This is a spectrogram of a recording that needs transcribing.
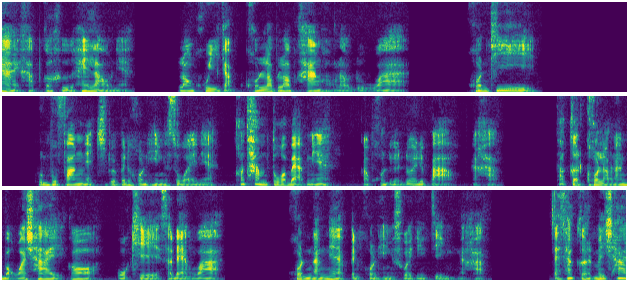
ง่าย ๆครับก็คือให้เราเนี่ยลองคุยกับคนรอบๆข้างของเราดูว่า คนที่คุณผู้ฟังเนี่ยคิดว่าเป็นคนเฮงซวยเนี่ยเขาทำตัวแบบเนี้ยกับคนอื่นด้วยหรือเปล่านะครับ ถ้าเกิดคนเหล่านั้นบอกว่าใช่ก็โอเค แสดงว่าคนนั้นเนี่ยเป็นคนเฮงซวยจริง ๆ นะครับ แต่ถ้าเกิดไม่ใช่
